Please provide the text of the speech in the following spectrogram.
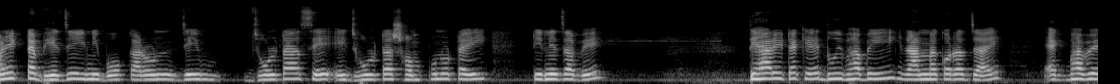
অনেকটা ভেজেই নিব, কারণ যেই ঝোলটা আছে, এই ঝোলটা সম্পূর্ণটাই টেনে যাবে। তেহারিটাকে দুইভাবেই রান্না করা যায়। একভাবে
